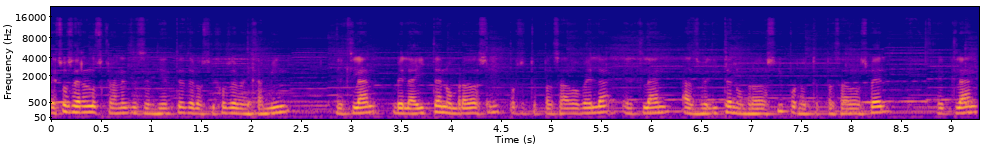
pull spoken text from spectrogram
Estos eran los clanes descendientes de los hijos de Benjamín. El clan Belaíta, nombrado así por su antepasado Bela. El clan Asbelita, nombrado así por su antepasado Asbel. El clan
